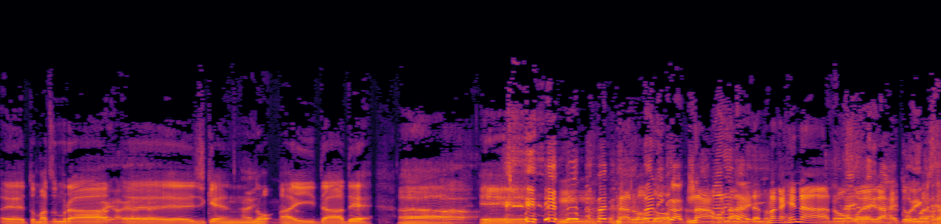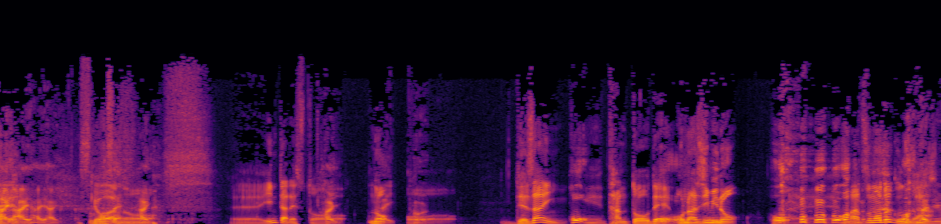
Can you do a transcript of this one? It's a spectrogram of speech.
えーっと、松村、はいはいはいはい。えー事件の間で、ああ、ええ うん、なるほど。なほな、みたいな、なんか変なあの声が入っておりましたはいが、はいはいはい。今日はあの、はい。えーインタレストはい。の、デザイン担当でおなじみの。松本君が。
